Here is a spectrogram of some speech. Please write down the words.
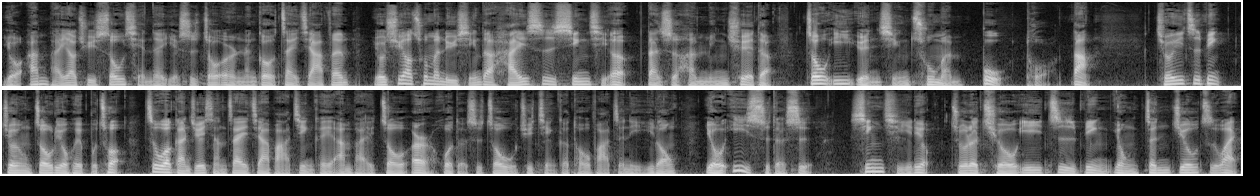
有安排要去收钱的也是周二，能够再加分。有需要出门旅行的还是星期二，但是很明确的，周一远行出门不妥当。求医治病就用周六会不错。自我感觉想再加把劲，可以安排周二或者是周五去剪个头发、整理仪容。有意思的是。星期六，除了求医治病用针灸之外，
